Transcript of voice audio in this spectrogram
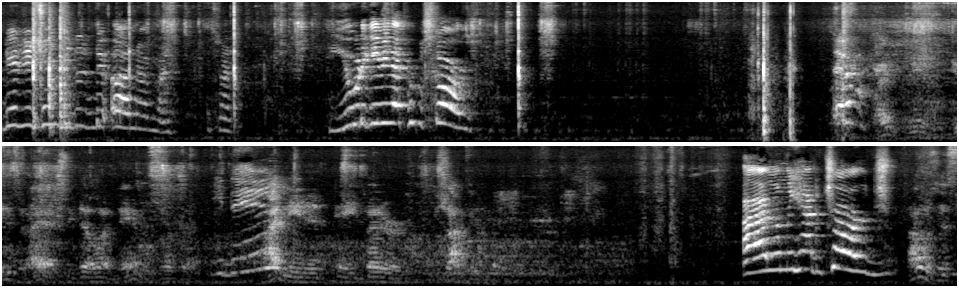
Did you change it to Oh, never mind. It's fine. You would have gave me that purple scar. I didn't need to use it. I actually did a lot of damage with it. You did? I needed a better shotgun. I only had a charge. I was just.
